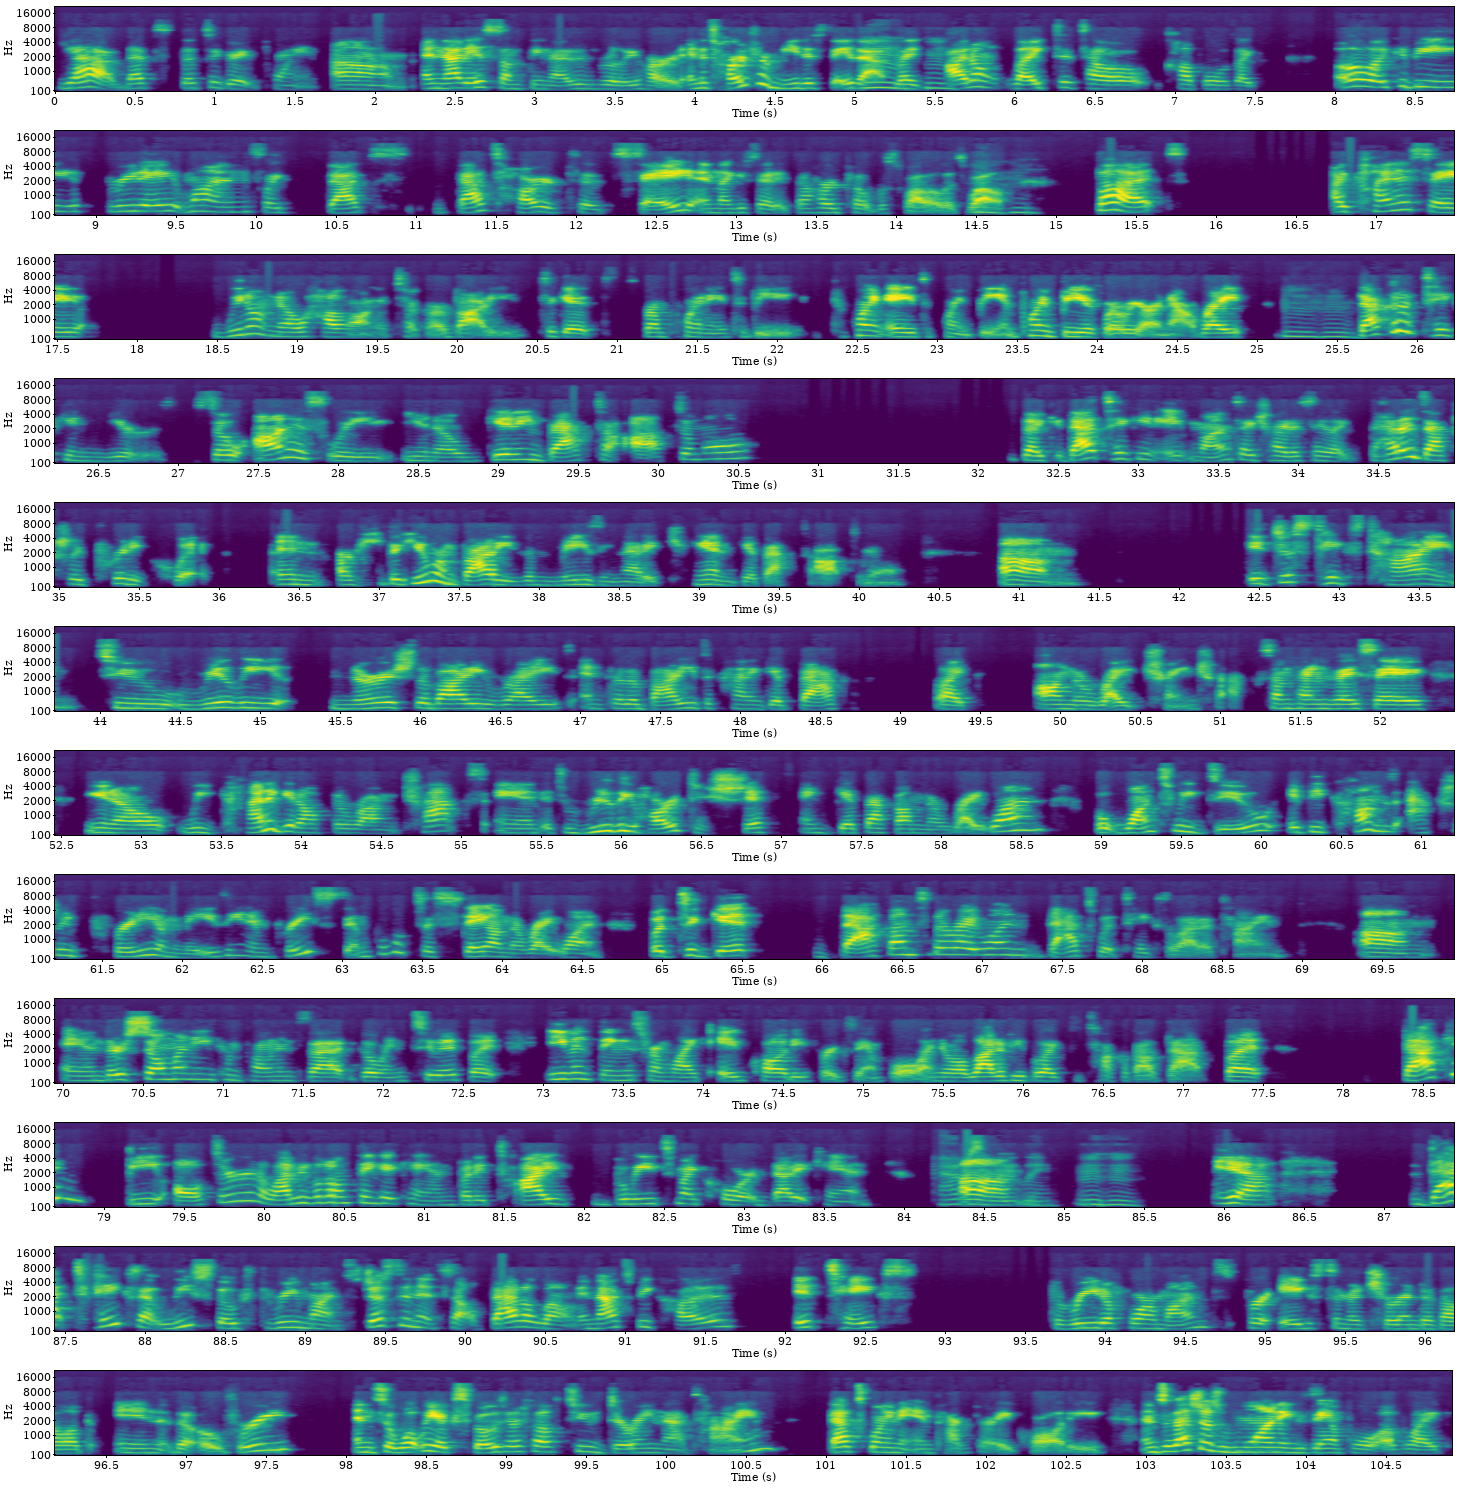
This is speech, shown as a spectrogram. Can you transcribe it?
Yeah, that's that's a great point. Um, and that is something that is really hard. And it's hard for me to say that. Mm-hmm. Like I don't like to tell couples like, oh, it could be three to eight months. Like that's that's hard to say. And like you said, it's a hard pill to swallow as well. Mm-hmm. But I kind of say we don't know how long it took our body to get from point A to B to point A to point B. And point B is where we are now, right? Mm-hmm. That could have taken years. So honestly, you know, getting back to optimal, like that taking eight months, I try to say like that is actually pretty quick. And our the human body is amazing that it can get back to optimal. Um, it just takes time to really nourish the body right and for the body to kind of get back like on the right train track. Sometimes I say, you know, we kind of get off the wrong tracks and it's really hard to shift and get back on the right one. But once we do, it becomes actually pretty amazing and pretty simple to stay on the right one. But to get back onto the right one, that's what takes a lot of time. Um, and there's so many components that go into it, but even things from like egg quality, for example, I know a lot of people like to talk about that, but that can be altered. A lot of people don't think it can, but it I believe to my core that it can. Absolutely. Um, mm-hmm. Yeah. That takes at least those three months just in itself, that alone. And that's because it takes three to four months for eggs to mature and develop in the ovary. And so what we expose ourselves to during that time, that's going to impact our egg quality. And so that's just one example of like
